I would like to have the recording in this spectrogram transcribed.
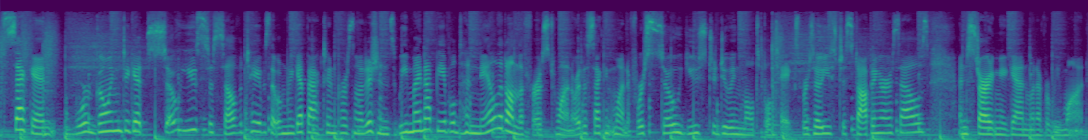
Second, we're going to get so used to self tapes that when we get back to in person auditions, we might not be able to nail it on the first one or the second one if we're so used to doing multiple takes. We're so used to stopping ourselves and starting again whenever we want.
